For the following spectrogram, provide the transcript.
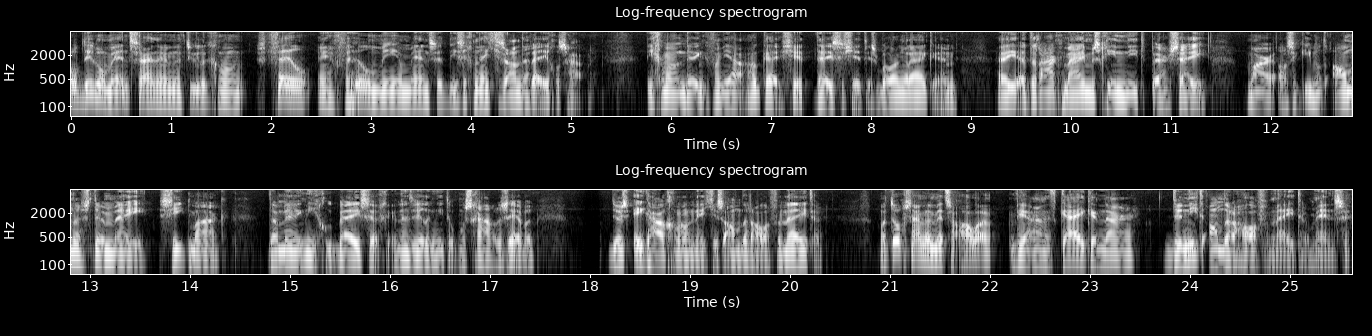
op dit moment zijn er natuurlijk gewoon veel en veel meer mensen die zich netjes aan de regels houden. Die gewoon denken van ja, oké, shit, deze shit is belangrijk. En hey, het raakt mij misschien niet per se. Maar als ik iemand anders ermee ziek maak, dan ben ik niet goed bezig. En dat wil ik niet op mijn schouders hebben. Dus ik hou gewoon netjes anderhalve meter. Maar toch zijn we met z'n allen weer aan het kijken naar de niet anderhalve meter mensen.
